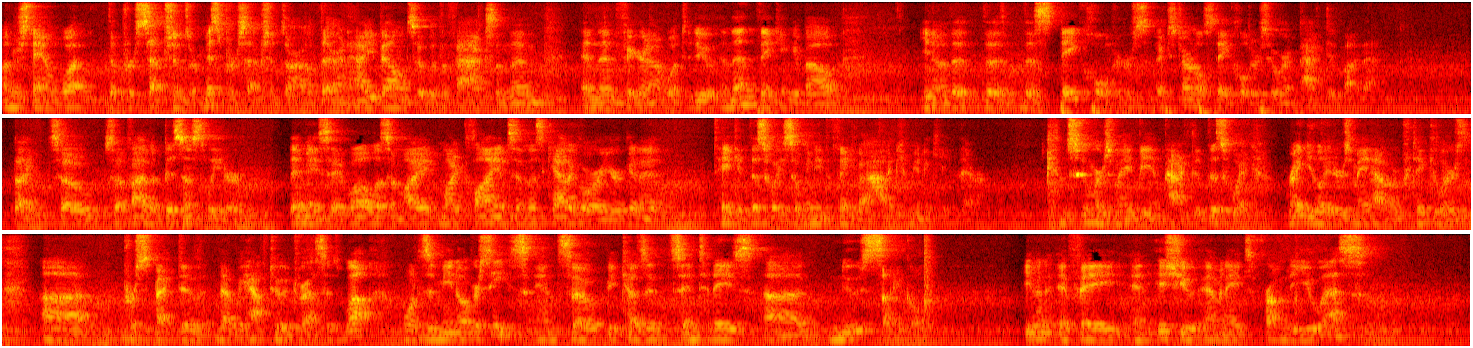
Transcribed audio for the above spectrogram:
understand what the perceptions or misperceptions are out there and how you balance it with the facts and then and then figuring out what to do and then thinking about you know the the, the stakeholders external stakeholders who are impacted by that like so so if i have a business leader they may say, well, listen, my, my clients in this category are going to take it this way, so we need to think about how to communicate there. Consumers may be impacted this way. Regulators may have a particular uh, perspective that we have to address as well. What does it mean overseas? And so, because it's in today's uh, news cycle, even if a an issue emanates from the U.S.,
